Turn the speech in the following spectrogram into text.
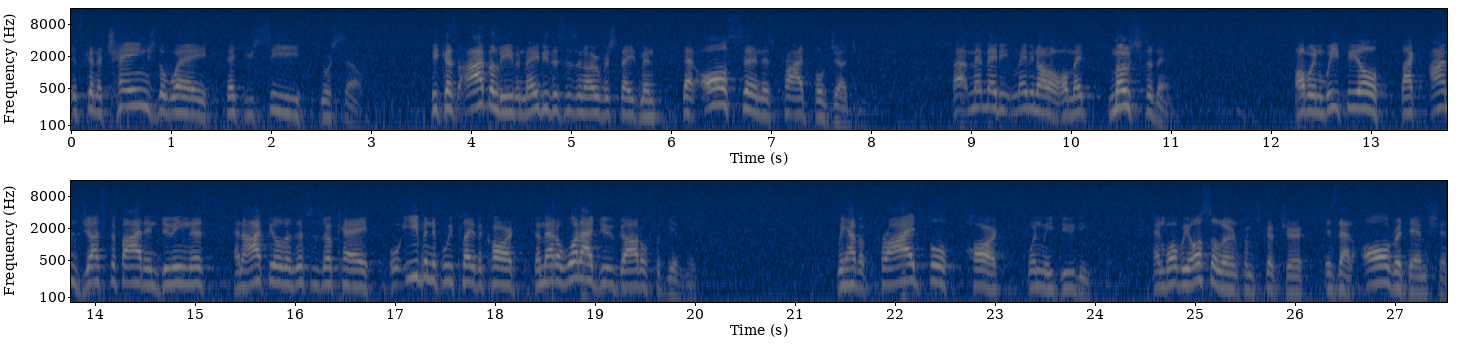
it's going to change the way that you see yourself. Because I believe, and maybe this is an overstatement, that all sin is prideful judgment. Uh, maybe, maybe not all, maybe most of them. When we feel like I'm justified in doing this and I feel that this is okay, or even if we play the card, no matter what I do, God will forgive me. We have a prideful heart when we do these things. And what we also learn from Scripture is that all redemption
